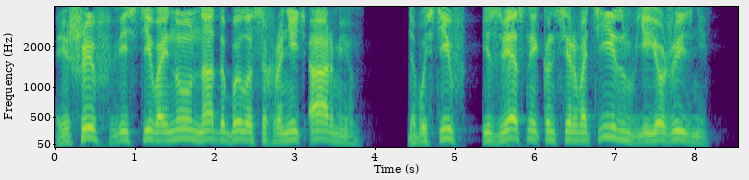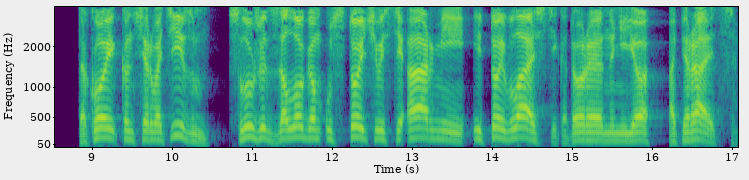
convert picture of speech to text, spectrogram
Решив вести войну, надо было сохранить армию, допустив известный консерватизм в ее жизни. Такой консерватизм служит залогом устойчивости армии и той власти, которая на нее опирается.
